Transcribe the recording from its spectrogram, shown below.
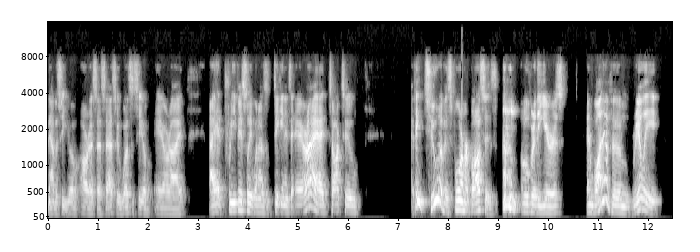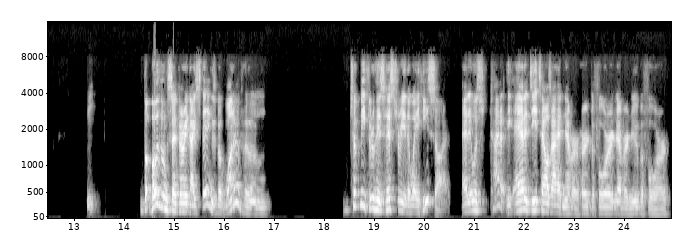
now the CEO of RSSS, who was the CEO of ARI, I had previously, when I was digging into ARI, I had talked to, I think, two of his former bosses over the years, and one of whom really but both of them said very nice things, but one of whom took me through his history the way he saw it. And it was kind of, he added details I had never heard before, never knew before.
